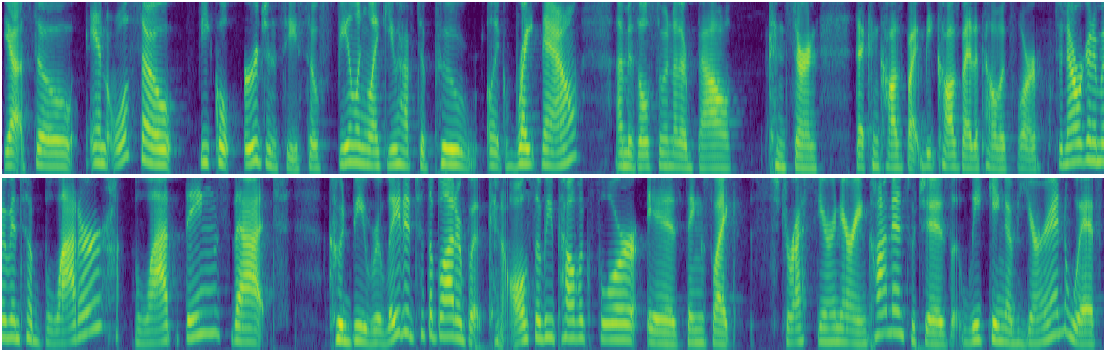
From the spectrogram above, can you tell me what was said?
Yeah. So, and also fecal urgency. So feeling like you have to poo like right now um, is also another bowel concern that can cause by be caused by the pelvic floor. So now we're going to move into bladder, blad things that could be related to the bladder but can also be pelvic floor is things like stress urinary incontinence which is leaking of urine with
